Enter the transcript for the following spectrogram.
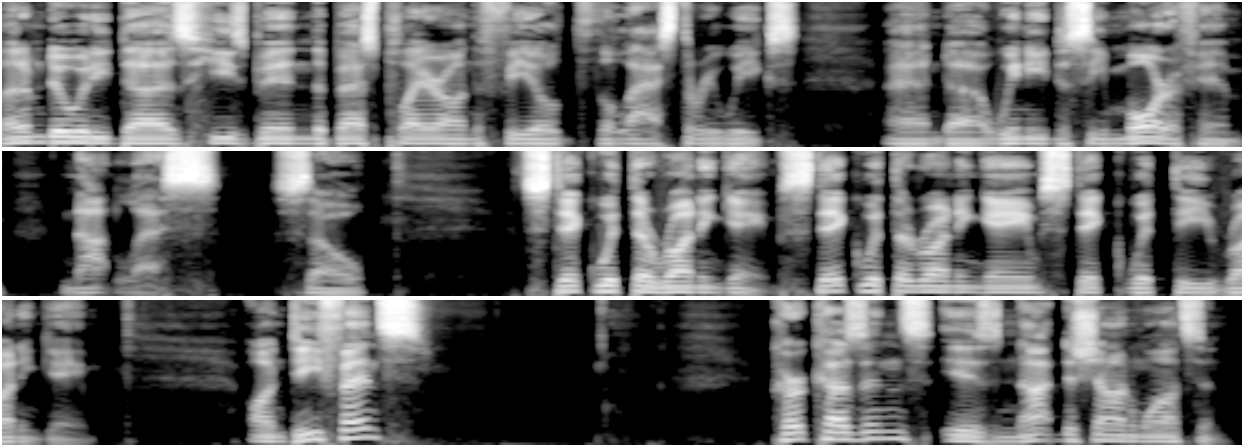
Let him do what he does. He's been the best player on the field the last three weeks, and uh, we need to see more of him, not less. So Stick with the running game. Stick with the running game. Stick with the running game. On defense, Kirk Cousins is not Deshaun Watson.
